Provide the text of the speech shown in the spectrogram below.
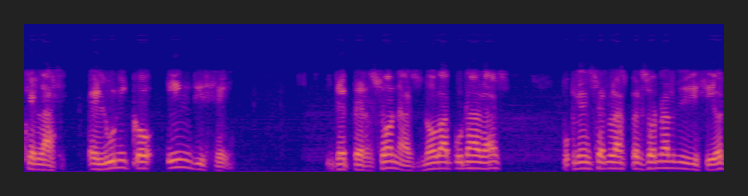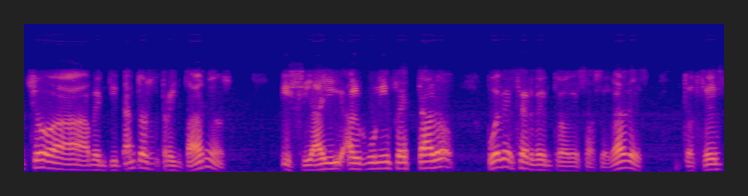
que las, el único índice de personas no vacunadas pueden ser las personas de 18 a veintitantos o 30 años. Y si hay algún infectado, puede ser dentro de esas edades. Entonces,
